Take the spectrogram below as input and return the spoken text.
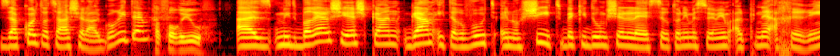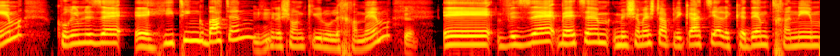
זה הכל תוצאה של האלגוריתם, ה-for you. אז מתברר שיש כאן גם התערבות אנושית בקידום של אה, סרטונים מסוימים על פני אחרים. קוראים לזה אה, היטינג בטן, מלשון כאילו לחמם. כן. אה, וזה בעצם משמש את האפליקציה לקדם תכנים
